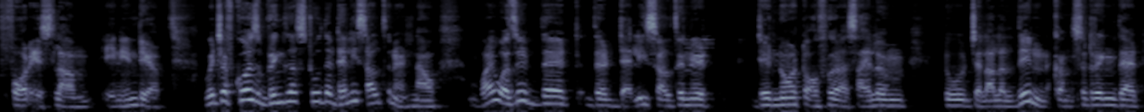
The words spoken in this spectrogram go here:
for Islam in India. Which, of course, brings us to the Delhi Sultanate. Now, why was it that the Delhi Sultanate did not offer asylum to Jalal al-Din, considering that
